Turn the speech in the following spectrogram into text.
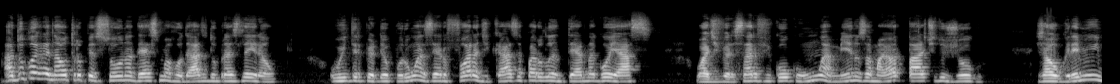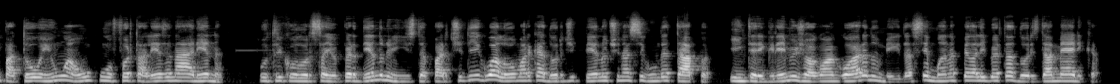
A dupla Grenal tropeçou na décima rodada do Brasileirão. O Inter perdeu por 1 a 0 fora de casa para o Lanterna Goiás. O adversário ficou com 1 a menos a maior parte do jogo. Já o Grêmio empatou em 1 a 1 com o Fortaleza na Arena. O tricolor saiu perdendo no início da partida e igualou o marcador de pênalti na segunda etapa. Inter e Grêmio jogam agora no meio da semana pela Libertadores da América.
